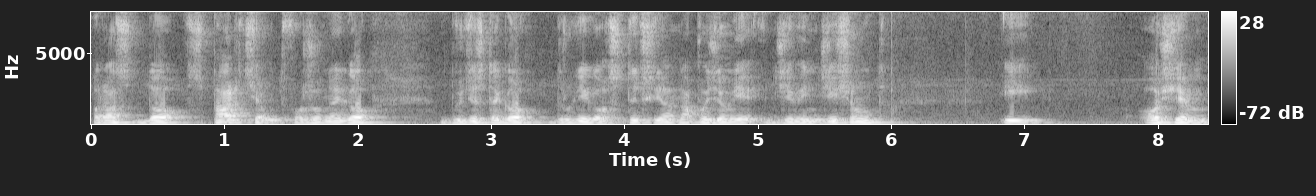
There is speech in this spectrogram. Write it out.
oraz do wsparcia utworzonego 22 stycznia na poziomie 90 i 8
